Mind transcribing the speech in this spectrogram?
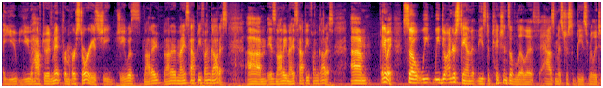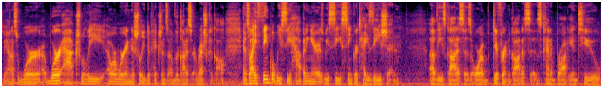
you you have to admit from her stories, she she was not a not a nice, happy, fun goddess. Um, is not a nice, happy, fun goddess. Um, anyway, so we we do understand that these depictions of Lilith as Mistress of Beasts, really, to be honest, were were actually or were initially depictions of the goddess Ereshkigal. And so I think what we see happening here is we see syncretization of these goddesses or of different goddesses kind of brought into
